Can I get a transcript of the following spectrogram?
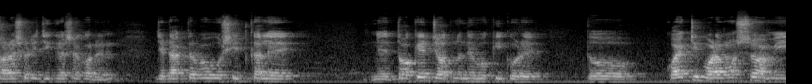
সরাসরি জিজ্ঞাসা করেন যে, ডাক্তারবাবু, শীতকালে ত্বকের যত্ন নেব কি করে? তো কয়েকটি পরামর্শ আমি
